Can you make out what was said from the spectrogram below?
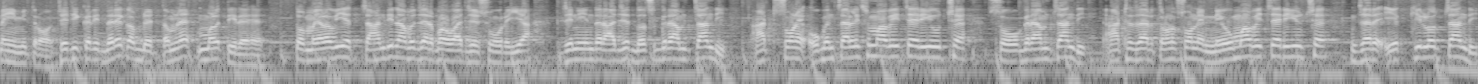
નહીં મિત્રો. જેથી કરી દરેક અપડેટ તમને મળતી રહે. તો મેળવીએ ચાંદીના બજાર ભાવ આજે શું રહ્યા? જેની અંદર આજે દસ ગ્રામ ચાંદી આઠસો ને ઓગણચાલીસમાં વેચાઈ રહ્યું છે. સો ગ્રામ ચાંદી આઠ હજાર ત્રણસો ને નેવુંમાં વેચાઈ રહ્યું છે. જ્યારે એક કિલો ચાંદી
